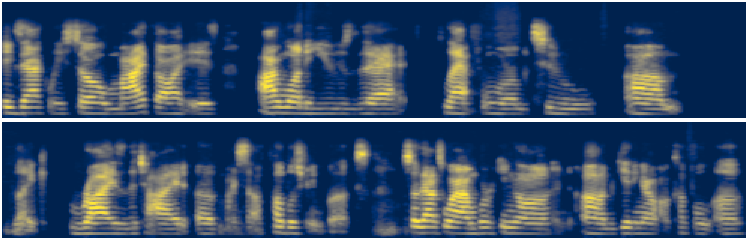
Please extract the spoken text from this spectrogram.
exactly. So my thought is, I want to use that platform to um, like rise the tide of my self-publishing books. So that's why I'm working on um, getting out a couple of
